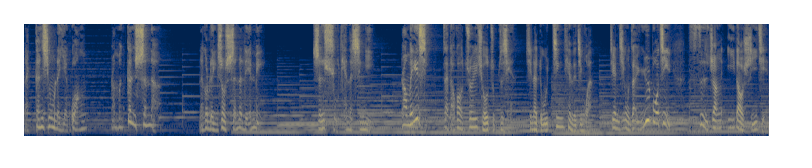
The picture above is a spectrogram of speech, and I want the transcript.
来更新我们的眼光。让我们更深的能够领受神的怜悯，神属天的心意。让我们一起在祷告追求主之前，先来读今天的经文。今天经文在约伯记四章一到十一节。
